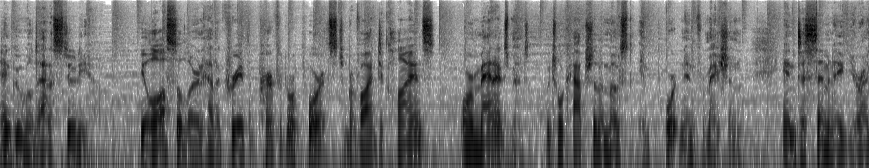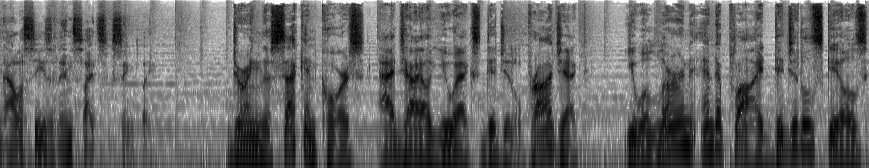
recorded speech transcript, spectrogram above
and Google Data Studio. You'll also learn how to create the perfect reports to provide to clients or management, which will capture the most important information and disseminate your analyses and insights succinctly. During the second course, Agile UX Digital Project, you will learn and apply digital skills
